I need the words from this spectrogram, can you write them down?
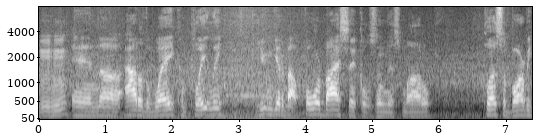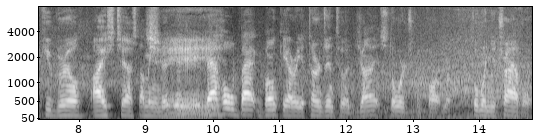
and uh, out of the way completely. You can get about four bicycles in this model, plus a barbecue grill, ice chest. I mean, it- it- that whole back bunk area turns into a giant storage compartment for when you're traveling.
